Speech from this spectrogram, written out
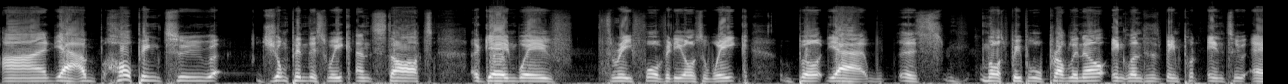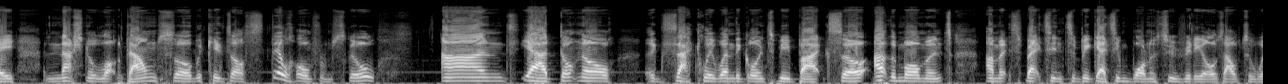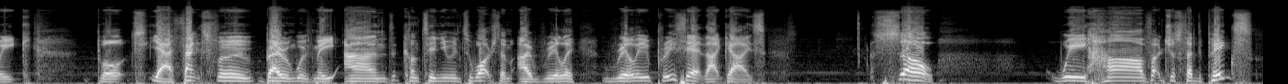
And yeah, I'm hoping to jump in this week and start again with three, four videos a week. But yeah, as most people probably know, England has been put into a national lockdown, so the kids are still home from school and yeah, I don't know exactly when they're going to be back. So at the moment, I'm expecting to be getting one or two videos out a week. But yeah, thanks for bearing with me and continuing to watch them. I really, really appreciate that, guys. So we have just fed the pigs.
